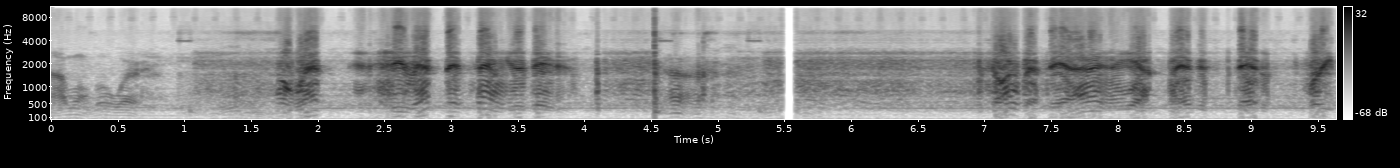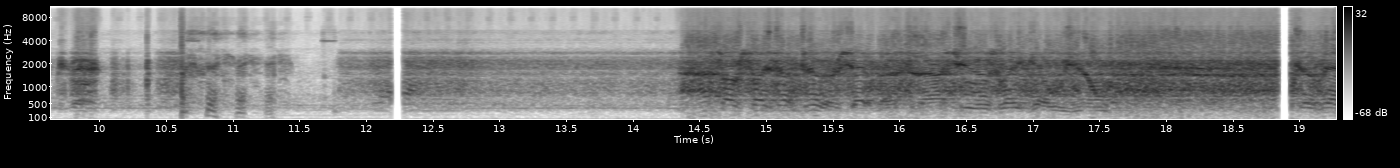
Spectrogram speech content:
I won't go where. Uh-uh. Sorry about that. I, yeah, that just that was freaked me there. I saw say something to her, said I said, I she was let go, you know. Could have been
